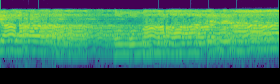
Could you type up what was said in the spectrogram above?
کا تمہارا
